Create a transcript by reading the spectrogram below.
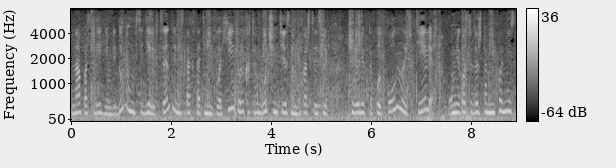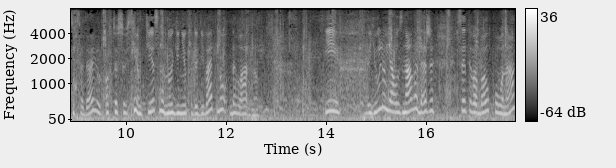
на последнем ряду. Но мы сидели в центре. Места, кстати, неплохие, только там очень тесно. Мне кажется, если человек такой полный в теле, он, мне кажется, даже там не поместится, да? Как-то совсем тесно, ноги некуда девать. Ну, да ладно. И Юлю я узнала даже с этого балкона,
